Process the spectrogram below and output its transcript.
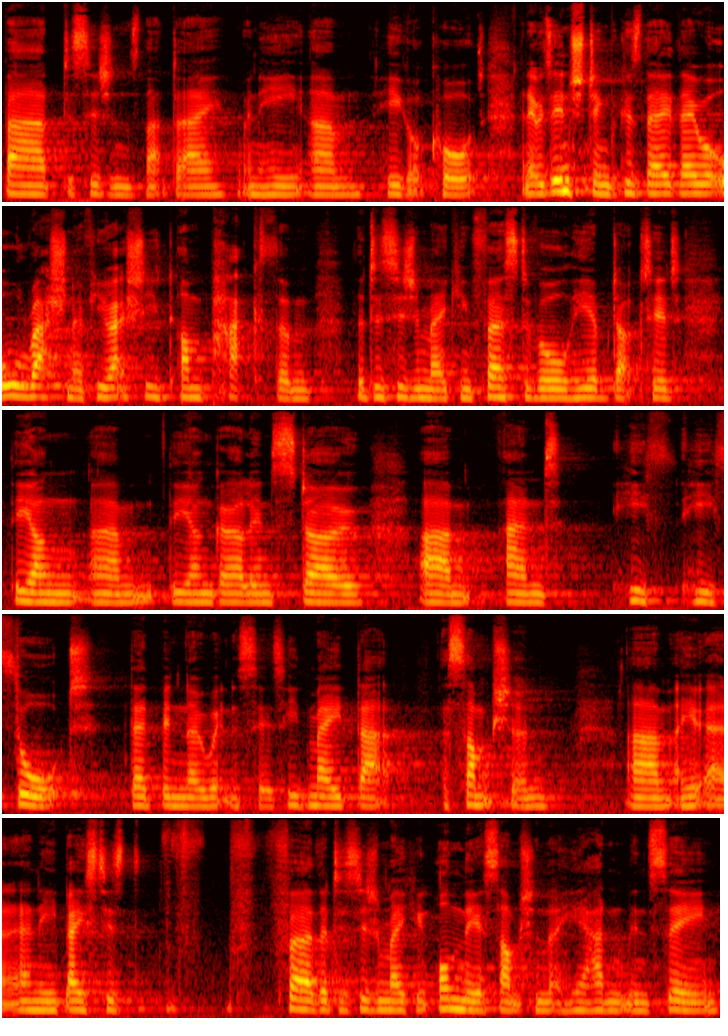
bad decisions that day when he um, he got caught. And it was interesting because they, they were all rational. If you actually unpack them, the decision making. First of all, he abducted the young um, the young girl in Stow, um, and he he thought there'd been no witnesses. He'd made that assumption, um, and he based his further decision making on the assumption that he hadn't been seen.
